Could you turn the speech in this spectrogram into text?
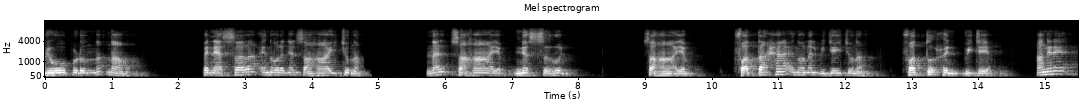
രൂപപ്പെടുന്ന നാമം. ഇപ്പൊ നെസറ എന്ന് പറഞ്ഞാൽ സഹായിച്ചു നാം. എന്നാൽ സഹായം നെസറുൻ. സഹായം. ഫത്തഹ എന്ന് പറഞ്ഞാൽ വിജയിച്ചു എന്നാണ് ഫത്തുഹുൻ വിജയം. അങ്ങനെ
